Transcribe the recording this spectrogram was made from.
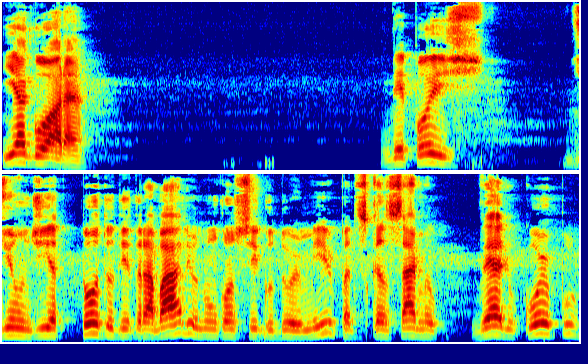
e agora? Depois de um dia todo de trabalho, não consigo dormir para descansar meu velho corpo.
